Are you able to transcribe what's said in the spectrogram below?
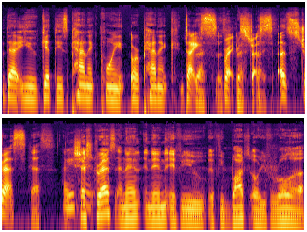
that you get these panic point or panic dice, Stress, right? stress Stress, a stress. Yes. Are you sure? There's stress, and then and then if you if you botch or if you roll a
